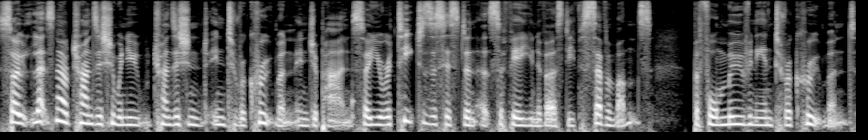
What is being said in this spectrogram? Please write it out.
So let's now transition when you transitioned into recruitment in Japan. So you were a teacher's assistant at Sophia University for seven months before moving into recruitment.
